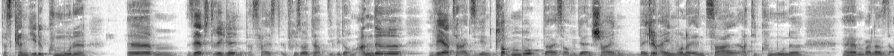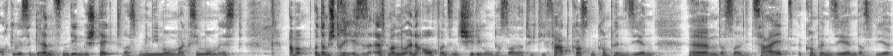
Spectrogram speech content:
das kann jede Kommune ähm, selbst regeln. Das heißt, in Friseute habt ihr wiederum andere Werte als wir in Kloppenburg. Da ist auch wieder entscheidend, welche ja. Einwohnerinzahl hat die Kommune ähm, weil da sind auch gewisse Grenzen dem gesteckt, was Minimum, Maximum ist. Aber unterm Strich ist es erstmal nur eine Aufwandsentschädigung. Das soll natürlich die Fahrtkosten kompensieren, ähm, das soll die Zeit kompensieren, dass wir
